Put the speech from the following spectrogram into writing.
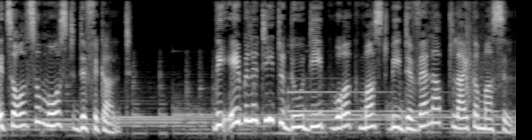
it's also most difficult. The ability to do deep work must be developed like a muscle.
